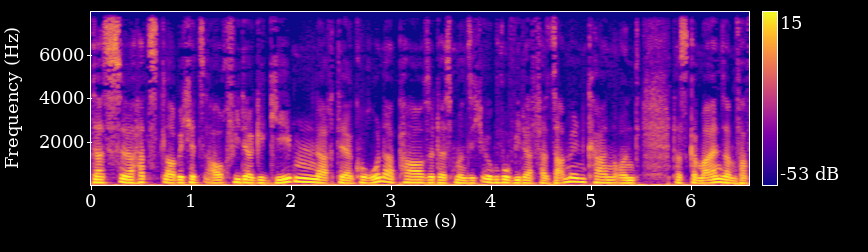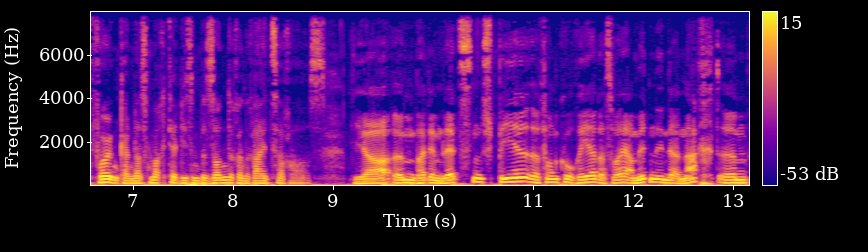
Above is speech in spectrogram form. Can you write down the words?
Das hat es, glaube ich, jetzt auch wieder gegeben nach der Corona-Pause, dass man sich irgendwo wieder versammeln kann und das gemeinsam verfolgen kann. Das macht ja diesen besonderen Reiz auch aus. Ja, ähm, bei dem letzten Spiel äh, von Korea, das war ja mitten in der Nacht, ähm,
